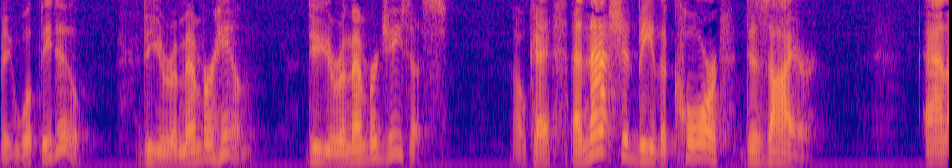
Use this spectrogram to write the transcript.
big whoop de doo. Do you remember him? Do you remember Jesus? Okay? And that should be the core desire. And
